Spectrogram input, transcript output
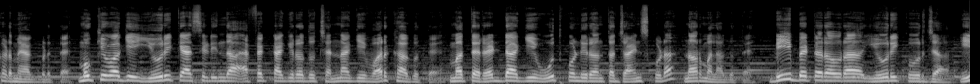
ಕಡಿಮೆ ಆಗ್ಬಿಡುತ್ತೆ. ಮುಖ್ಯವಾಗಿ ಯೂರಿಕ್ ಆಸಿಡ್ ಇಂದ ಎಫೆಕ್ಟ್ ಆಗಿರೋದು ಚೆನ್ನಾಗಿ ವರ್ಕ್ ಆಗುತ್ತೆ. ಮತ್ತೆ ರೆಡ್ ಆಗಿ ಊದ್ಕೊಂಡಿರೋಂತ ಜಾಯಿಂಟ್ಸ್ ಕೂಡ ನಾರ್ಮಲ್ ಆಗುತ್ತೆ. ಬಿ ಬೆಟರ್ ಅವರ ಯೂರಿಕ್ ಊರ್ಜಾ ಈ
